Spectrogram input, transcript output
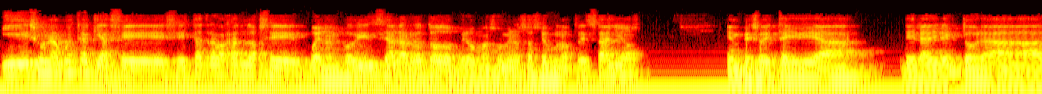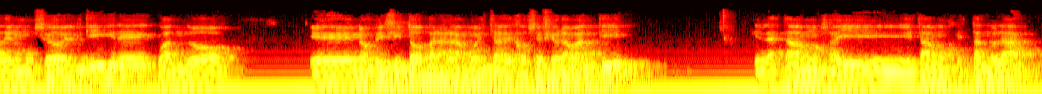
Y es una muestra que hace, se está trabajando hace, bueno, el COVID se alargó todo, pero más o menos hace unos tres años empezó esta idea de la directora del Museo del Tigre, cuando eh, nos visitó para la muestra de José Fioravanti, que la estábamos ahí, estábamos gestándola.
